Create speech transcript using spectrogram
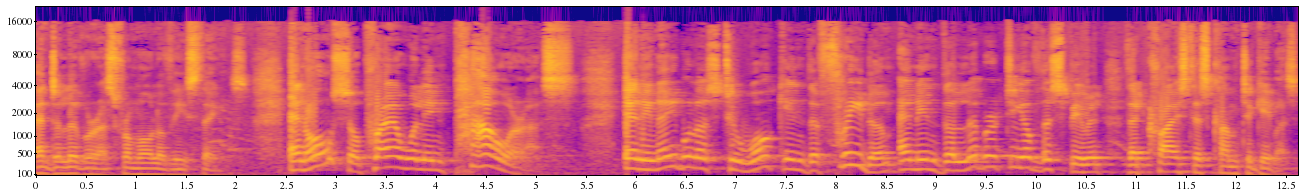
and deliver us from all of these things. And also, prayer will empower us and enable us to walk in the freedom and in the liberty of the Spirit that Christ has come to give us.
